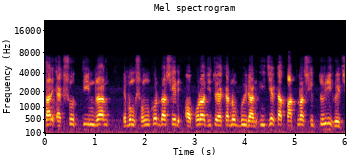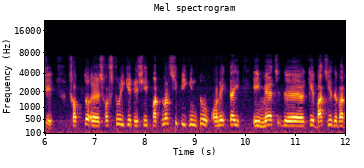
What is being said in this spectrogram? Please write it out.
তার একশো তিন রান এবং শঙ্কর দাসের অপরাজিত একানব্বই রান, এই যে একটা পার্টনারশিপ তৈরি হয়েছে, সপ্ত ষষ্ঠ উইকেটে সেই পার্টনারশিপই কিন্তু অনেকটাই এই ম্যাচ কে বাঁচিয়ে দেবার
